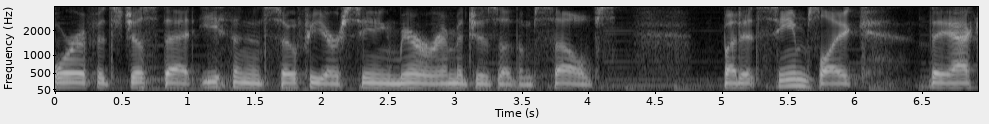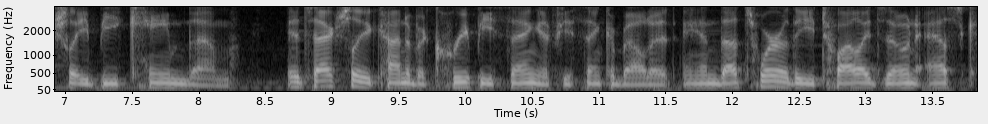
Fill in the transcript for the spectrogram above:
or if it's just that Ethan and Sophie are seeing mirror images of themselves. But it seems like they actually became them. It's actually kind of a creepy thing if you think about it, and that's where the Twilight Zone esque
